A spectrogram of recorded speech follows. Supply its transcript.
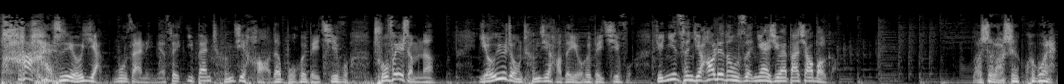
他还是有仰慕在里面，所以一般成绩好的不会被欺负，除非什么呢？有一种成绩好的也会被欺负，就你成绩好的同时，你还喜欢打小报告。老师，老师，快过来！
